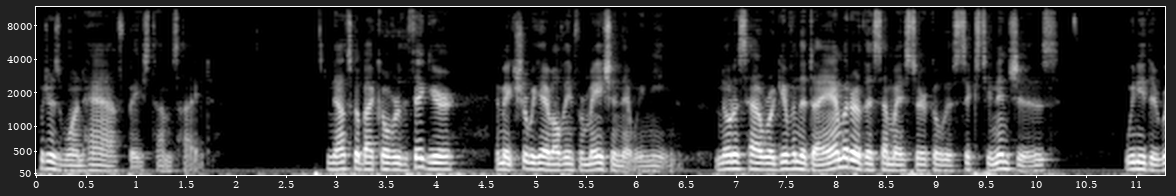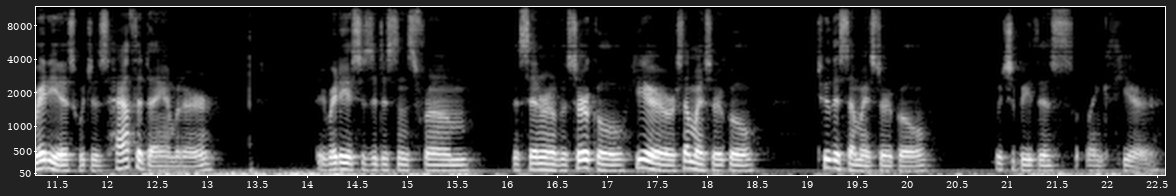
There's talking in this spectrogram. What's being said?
which is 1 half base times height. Now let's go back over to the figure and make sure we have all the information that we need. Notice how we're given the diameter of the semicircle is 16 inches. We need the radius, which is half the diameter. The radius is the distance from the center of the circle here, or semicircle, to the semicircle, which should be this length here.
